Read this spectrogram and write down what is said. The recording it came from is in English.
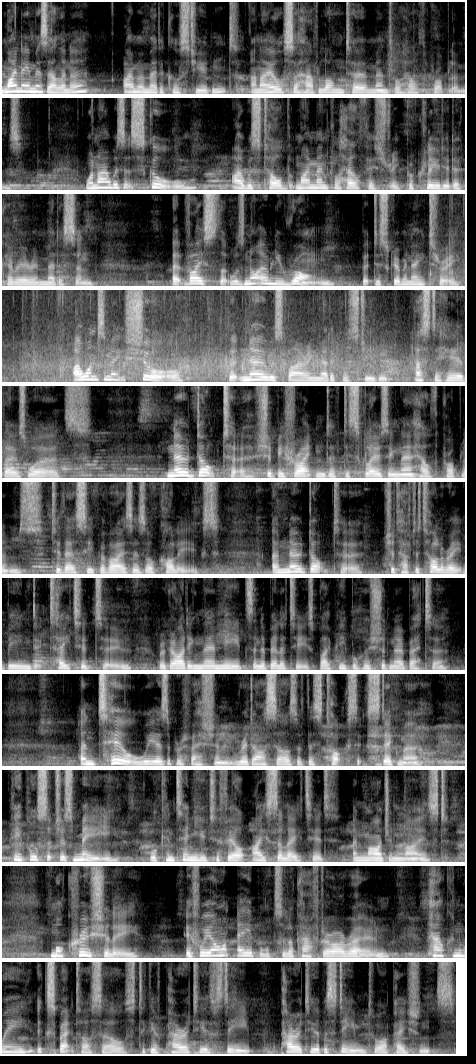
My name is Eleanor, I'm a medical student and I also have long-term mental health problems. When I was at school, I was told that my mental health history precluded a career in medicine, advice that was not only wrong but discriminatory. I want to make sure that no aspiring medical student has to hear those words. No doctor should be frightened of disclosing their health problems to their supervisors or colleagues, and no doctor should have to tolerate being dictated to regarding their needs and abilities by people who should know better. Until we as a profession rid ourselves of this toxic stigma, people such as me will continue to feel isolated and marginalised. More crucially, if we aren't able to look after our own, how can we expect ourselves to give parity of esteem, parity of esteem to our patients?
